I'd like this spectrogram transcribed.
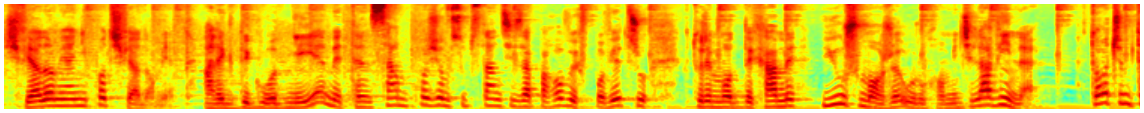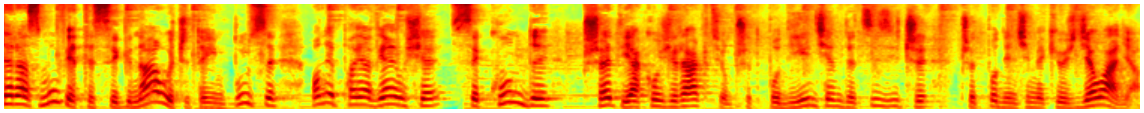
świadomie, ani podświadomie. Ale gdy głodniejemy, ten sam poziom substancji zapachowych w powietrzu, którym oddychamy, już może uruchomić lawinę. To, o czym teraz mówię, te sygnały czy te impulsy, one pojawiają się sekundy przed jakąś reakcją, przed podjęciem decyzji czy przed podjęciem jakiegoś działania.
